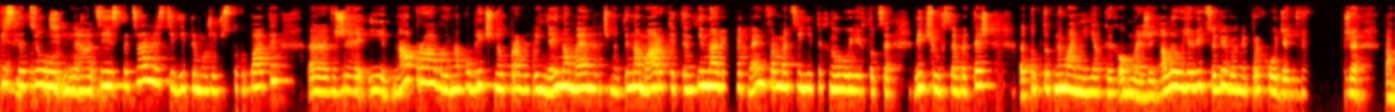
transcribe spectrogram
після цього е, цієї спеціальності діти можуть вступати вже і на право, і на публічне управління, і на менеджмент, і на маркетинг, і навіть на інформаційні технології, хто це відчув себе теж. Тобто немає ніяких обмежень. Але уявіть собі, вони приходять вже там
